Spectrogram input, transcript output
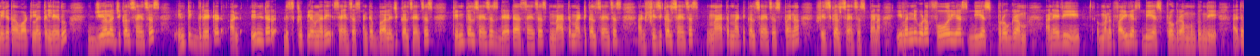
మిగతా వాటిలో అయితే లేదు. Geological sciences integrated and interdisciplinary sciences అంటే biological sciences chemical sciences data sciences mathematical sciences and physical sciences mathematical sciences పైన ఫిజికల్ సైన్సెస్ పైన. ఇవన్నీ కూడా ఫోర్ ఇయర్స్ బిఎస్ ప్రోగ్రామ్ అనేవి మనకు ఫైవ్ ఇయర్స్ బిఎస్ ప్రోగ్రామ్ ఉంటుంది. అయితే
